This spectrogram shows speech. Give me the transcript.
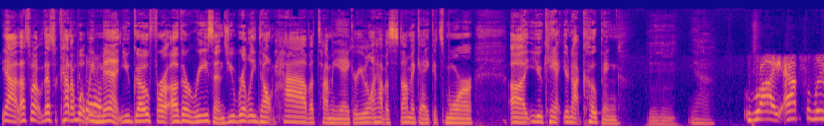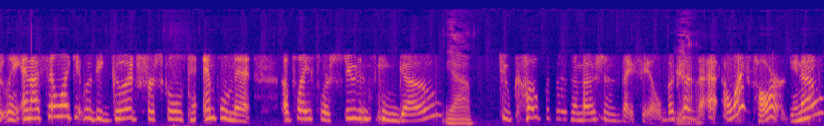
Yeah, that's what that's kind of what we meant. You go for other reasons. You really don't have a tummy ache or you don't have a stomach ache. It's more uh, you can't. You're not coping. Mm-hmm. Yeah. Right, absolutely. And I feel like it would be good for schools to implement a place where students can go Yeah. to cope with those emotions they feel because uh, life's hard, you know?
